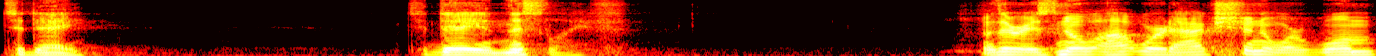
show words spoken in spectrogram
today, today in this life. There is no outward action or one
